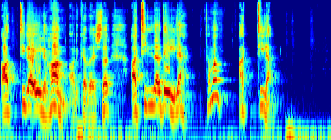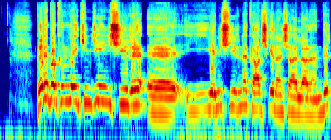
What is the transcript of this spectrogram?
Attila İlhan arkadaşlar. Atilla değil ha. Tamam? Attila. Garip Akım ve ikinci yeni şiire e, yeni şiirine karşı gelen şairlerdendir.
